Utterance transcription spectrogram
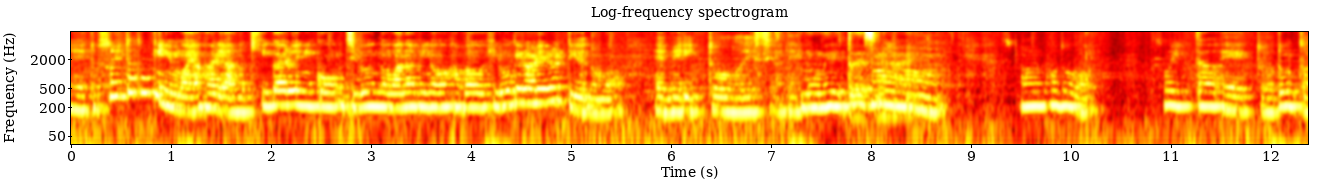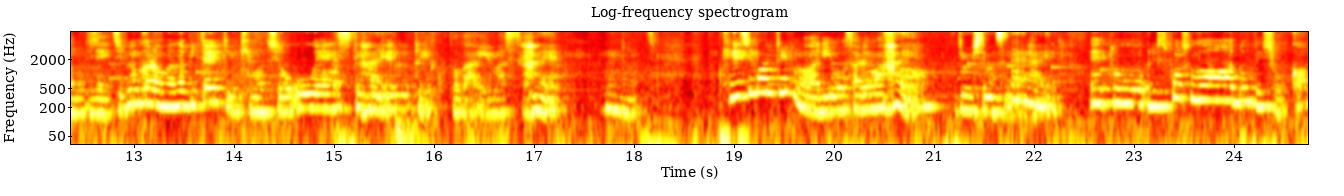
えー、とそういった時にもやはりあの気軽にこう自分の学びの幅を広げられるっていうのも、えーメリットですよい、ね。もうメリットですね、はうん。なるほど。そういった、えー、とどんどん、ね、自分から学びたいという気持ちを応援してくれる、ということが言えますい、よね。はい、うん、掲示板というのは利用されますか、はい、利用してますね、うん。はい。やっえー、とレスポンスはどうでしょうか、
